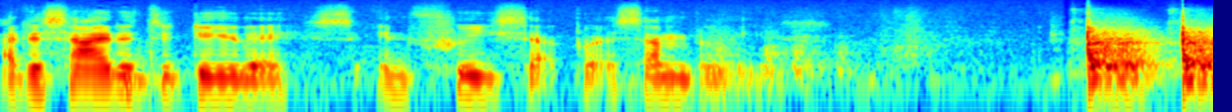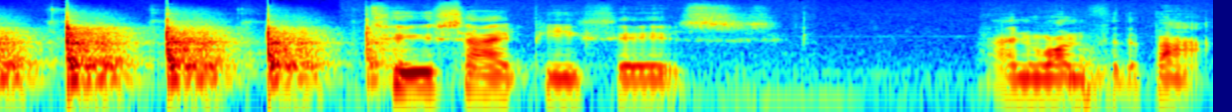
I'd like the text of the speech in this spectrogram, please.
I decided to do this in three separate assemblies. Two side pieces and one for the back.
